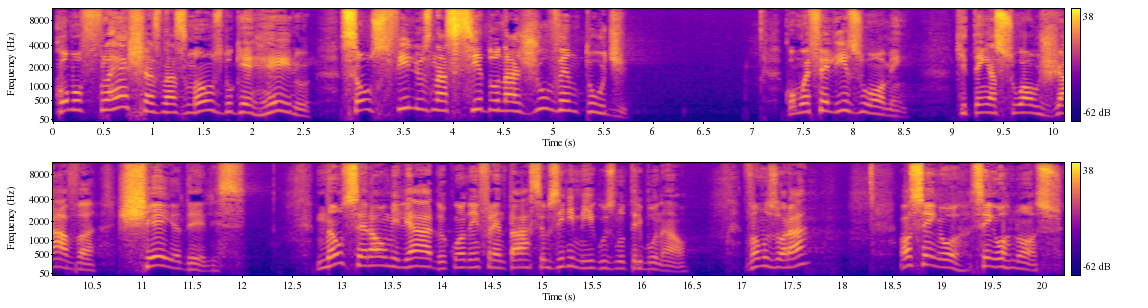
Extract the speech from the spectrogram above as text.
Como flechas nas mãos do guerreiro, são os filhos nascidos na juventude. Como é feliz o homem que tem a sua aljava cheia deles. Não será humilhado quando enfrentar seus inimigos no tribunal. Vamos orar? Ó Senhor, Senhor nosso,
